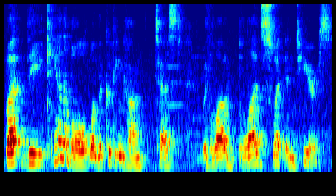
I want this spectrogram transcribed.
But the cannibal won the cooking contest with a lot of blood, sweat, and tears.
